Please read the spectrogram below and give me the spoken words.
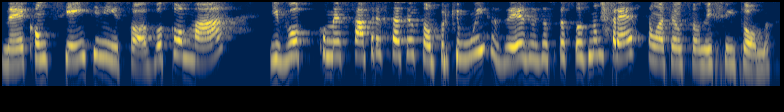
né? Consciente nisso, ó, vou tomar e vou começar a prestar atenção, porque muitas vezes as pessoas não prestam atenção nos sintomas,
